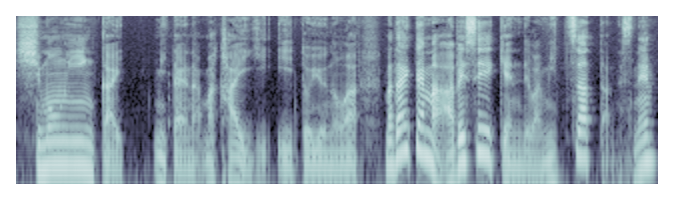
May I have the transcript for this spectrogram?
諮問委員会みたいな、まあ、会議というのは、まあ、大体まあ安倍政権では3つあったんですね。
